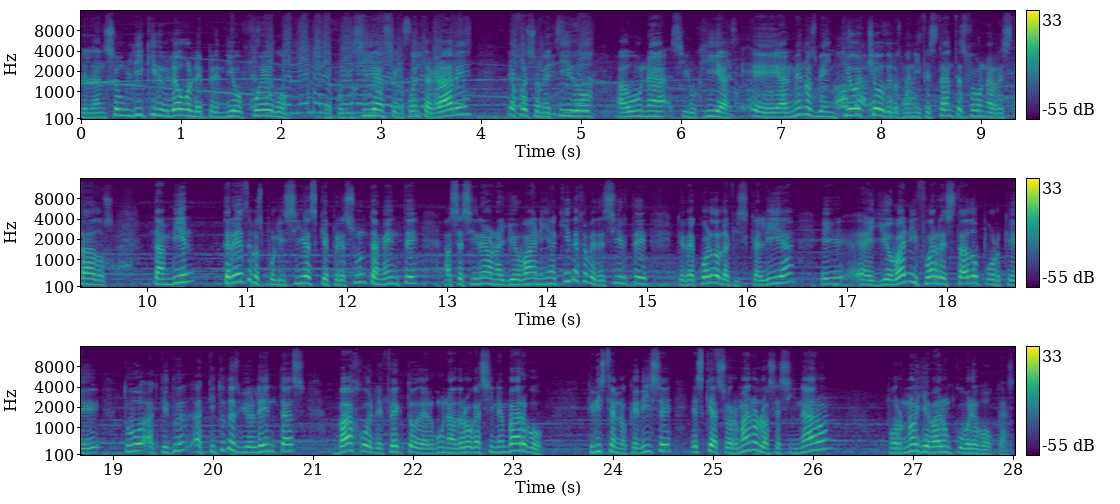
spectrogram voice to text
le lanzó un líquido y luego le prendió fuego. El policía se encuentra grave, ya fue sometido a una cirugía. Eh, al menos 28 de los manifestantes fueron arrestados. También tres de los policías que presuntamente asesinaron a Giovanni. Aquí déjame decirte que de acuerdo a la fiscalía, eh, Giovanni fue arrestado porque tuvo actitudes violentas bajo el efecto de alguna droga. Sin embargo, Cristian lo que dice es que a su hermano lo asesinaron por no llevar un cubrebocas,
